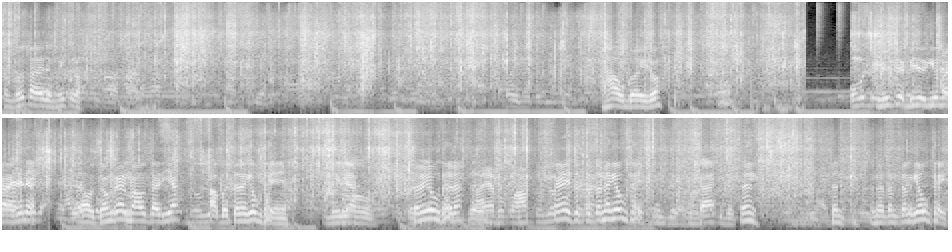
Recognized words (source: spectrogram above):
પણ જોતા રહેજો મિત્રો. હાવ ગઈરો મિત્રો બીજો ગેમ આવે છે ને. જંગલમાં આવતા રહ્યા. આ બધાને કેવું થાય અહીંયા? તને કેવું થાય તને કેવું થાય? તને તને- કેવું થાય?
